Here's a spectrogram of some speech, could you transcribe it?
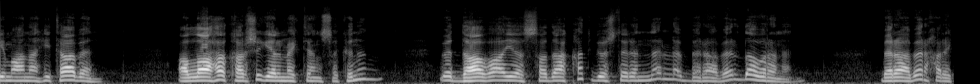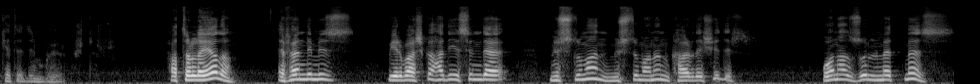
imana hitaben Allah'a karşı gelmekten sakının ve davaya sadakat gösterenlerle beraber davranın. Beraber hareket edin buyurmuştur. Hatırlayalım. Efendimiz bir başka hadisinde Müslüman, Müslümanın kardeşidir. Ona zulmetmez.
